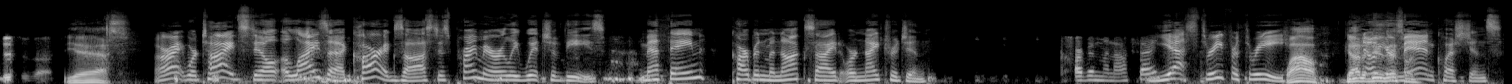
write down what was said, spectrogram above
This is us. Yes. All right, we're tied still. Eliza, car exhaust is primarily which of these? Methane, carbon monoxide, or nitrogen? Carbon monoxide. Yes, three for three. Wow. Got to you know do your this one. man questions.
